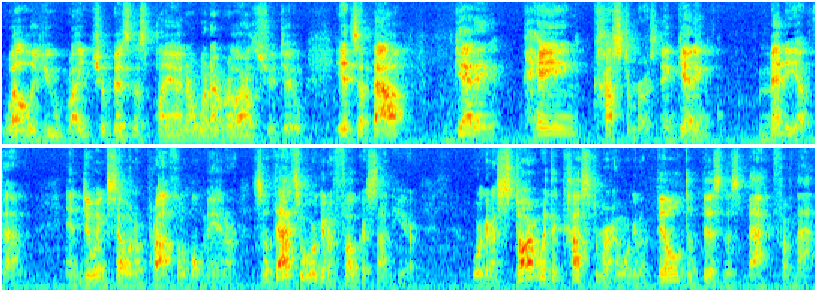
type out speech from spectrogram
well you write your business plan or whatever else you do. It's about getting paying customers and getting many of them and doing so in a profitable manner. So that's what we're going to focus on here. We're going to start with the customer and we're going to build the business back from that.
